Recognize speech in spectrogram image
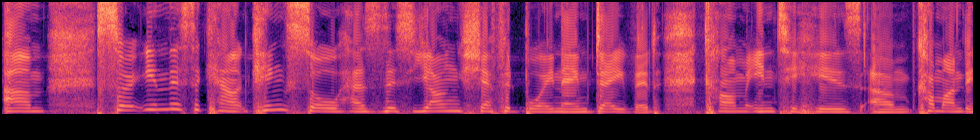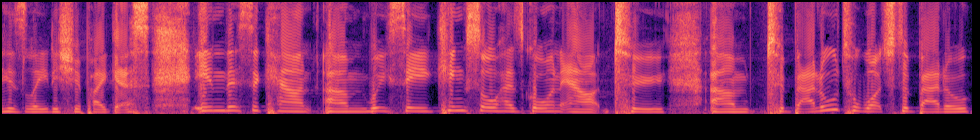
Um, so in this account, King Saul has this young shepherd boy named David come into his, um, come under his leadership, I guess. In this account, um, we see King Saul has gone out to um, to battle, to watch the battle.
